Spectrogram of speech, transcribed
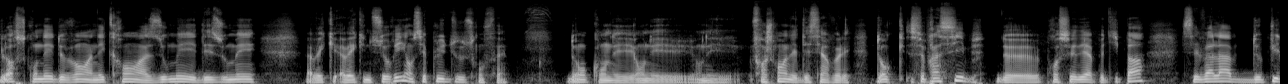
Lorsqu'on est devant un écran à zoomer et dézoomer avec, avec une souris, on ne sait plus tout ce qu'on fait. Donc on est, on est, on est, franchement, on est décervelé. Donc ce principe de procéder à petits pas, c'est valable depuis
